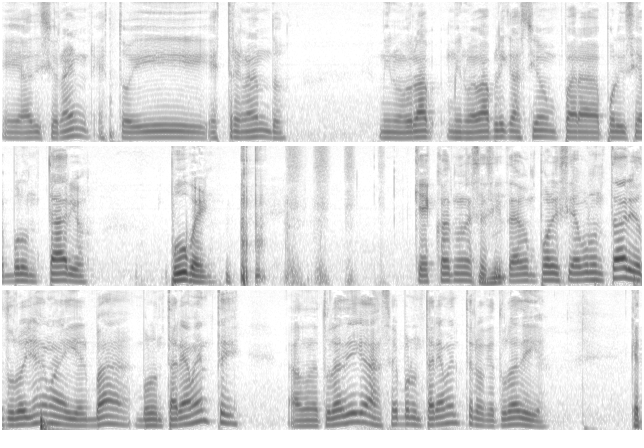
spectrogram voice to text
Eh, adicional, estoy estrenando mi nueva, mi nueva aplicación para policías voluntarios, Puber. Que es cuando necesitas un policía voluntario, tú lo llamas y él va voluntariamente a donde tú le digas, hacer voluntariamente lo que tú le digas. Que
